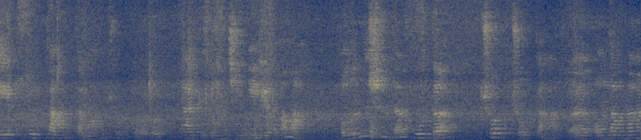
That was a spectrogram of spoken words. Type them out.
Eyüp Sultan tamam çok doğru. Herkes onun için geliyor ama onun dışında burada çok çok daha e, ondan daha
